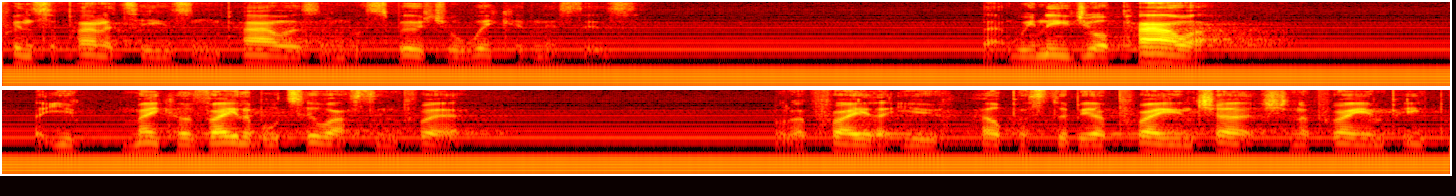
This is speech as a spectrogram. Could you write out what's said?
principalities and powers and spiritual wickednesses. That we need your power that you make available to us in prayer. Lord, I pray that you help us to be a praying church and a praying people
